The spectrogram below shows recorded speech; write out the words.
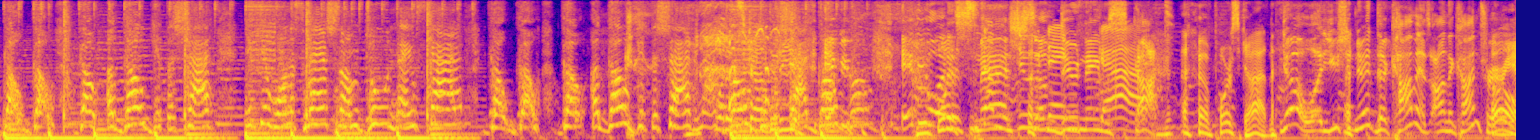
Go, go, go, uh, go get the shot. If you wanna smash some dude named Scott, go, go, go, uh, go get the shot. What go Scott get the to you? shot. Go, if you go. if you want to is- smash Some dude some dude named named Scott. Scott. Poor Scott. No, well, you should know the comments on the contrary. Oh, I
